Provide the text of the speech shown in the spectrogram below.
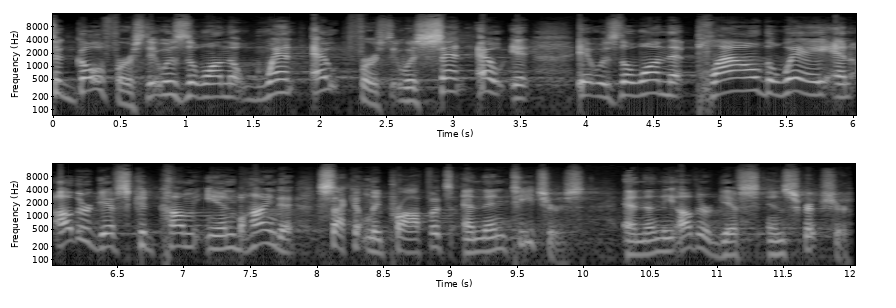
to go first. It was the one that went out first. It was sent out. It, it was the one that plowed the way, and other gifts could come in behind it. Secondly, prophets, and then teachers, and then the other gifts in Scripture.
